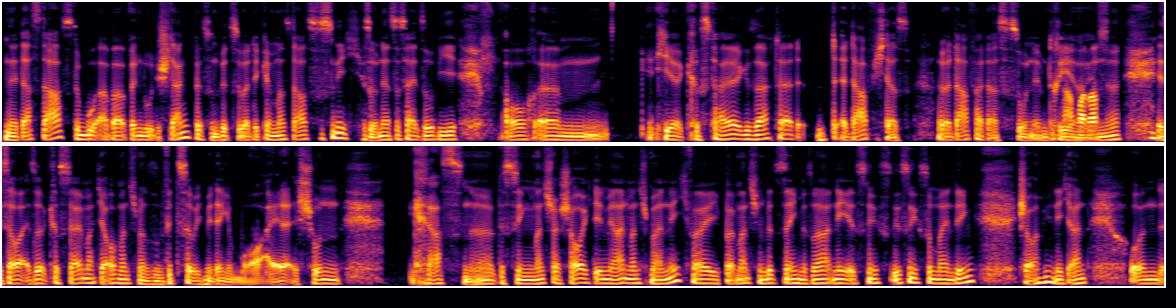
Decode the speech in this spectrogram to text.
Ne, das darfst du, aber wenn du schlank bist und Witze über Dicke machst, darfst du es nicht. So, und das ist halt so wie auch, ähm, hier Kristall gesagt hat, darf ich das? Oder darf er das so in dem Dreh? Halt, ne? Ist auch, also Kristall macht ja auch manchmal so Witze, wo ich mir denke, boah, ey, das ist schon krass, ne? Deswegen manchmal schaue ich den mir an, manchmal nicht, weil ich bei manchen Witzen denke ich mir so, ah, nee, ist nicht, ist nicht so mein Ding, schaue ich mir nicht an. Und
